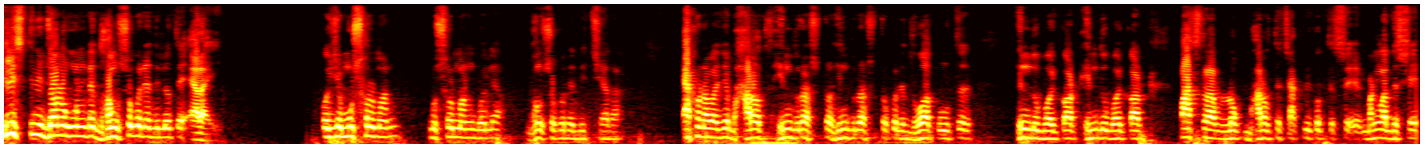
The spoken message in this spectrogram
ফিলিস্তিনি জনগণকে ধ্বংস করে দিল তো এরাই। ওই যে মুসলমান মুসলমান বলে ধ্বংস করে দিচ্ছে এরা। এখন আবার যে ভারত হিন্দু রাষ্ট্র হিন্দু রাষ্ট্র করে ধোয়া তুলতে, হিন্দু বয়কট হিন্দু বয়কট পাঁচ লাখ লোক ভারতে চাকরি করতেছে, বাংলাদেশে।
